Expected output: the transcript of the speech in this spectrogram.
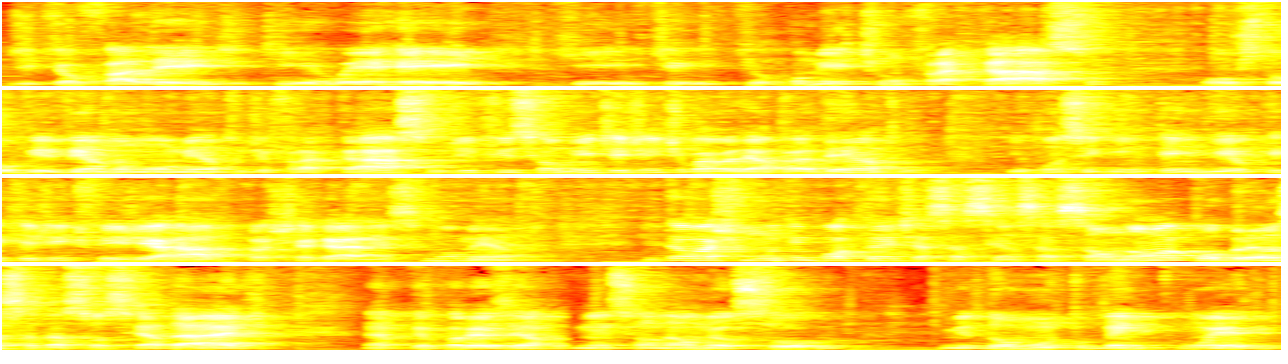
de que eu falei, de que eu errei, que, que, que eu cometi um fracasso, ou estou vivendo um momento de fracasso, dificilmente a gente vai olhar para dentro e conseguir entender o que, que a gente fez de errado para chegar nesse momento. Então eu acho muito importante essa sensação, não a cobrança da sociedade, né? porque, por exemplo, mencionar o meu sogro, me dou muito bem com ele,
